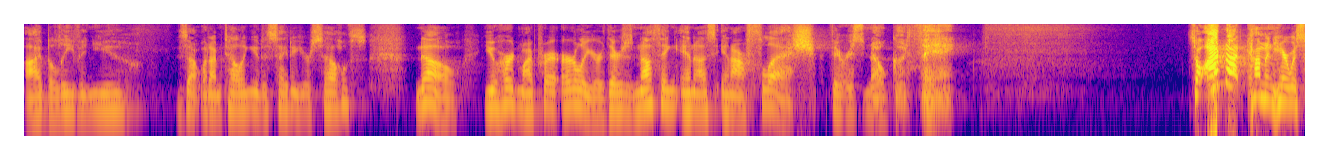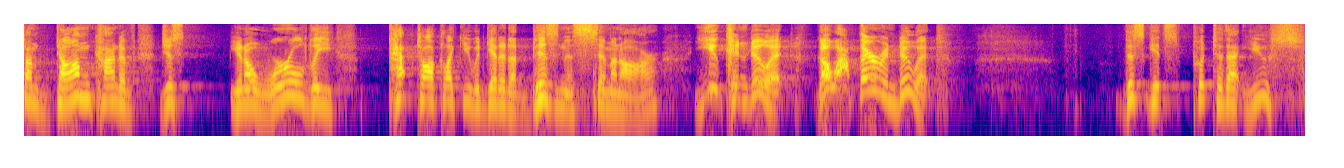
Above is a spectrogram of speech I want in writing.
I believe in you. Is that what I'm telling you to say to yourselves? No. You heard my prayer earlier. There's nothing in us in our flesh, there is no good thing. So I'm not coming here with some dumb kind of just, you know, worldly pep talk like you would get at a business seminar. You can do it. Go out there and do it. This gets put to that use.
